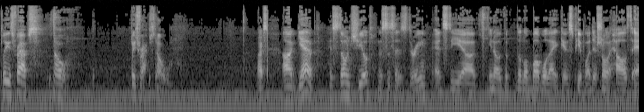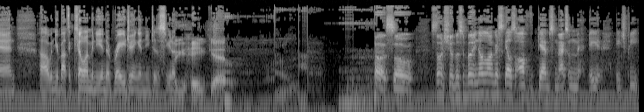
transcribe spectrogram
Please, Fraps. No. Please, Fraps. No. Alright, so, uh, Geb, his stone shield. This is his three. It's the, uh, you know, the little bubble that gives people additional health, and uh, when you're about to kill him and you end up raging and you just, you know. hate Geb. Oh, so Stone Shield this ability no longer scales off of Geb's maximum 8 HP.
